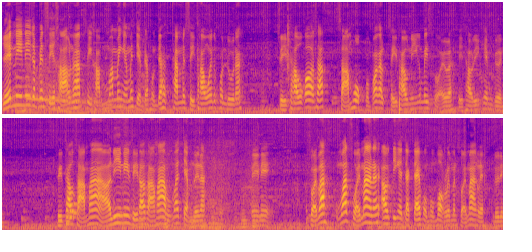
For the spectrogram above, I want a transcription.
เย็นนี่นี่จะเป็นสีขาวนะครับ สีขาวว่าไม่ยังไม่เจ็บแต่ผมจะทำเป็นสีเทาให้ทุกคนดูนะ สีเทาก็สักสามหกผมว่ากับสีเทานี้ก็ไม่สวยวะสีเทานี้เข้มเกิน สีเทาสามห้าอันนี้นี่สีเทาสามห้าผมว่าแจ่มเลยนะนี่นี่สวยปะผมว่าสวยมากนะ เอาจริงอะจากใจผมผมบอกเลยมันสวยมากเลยดูดิ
